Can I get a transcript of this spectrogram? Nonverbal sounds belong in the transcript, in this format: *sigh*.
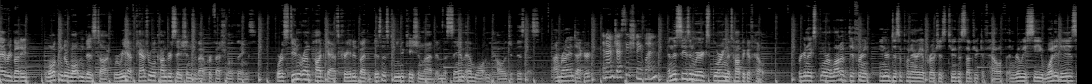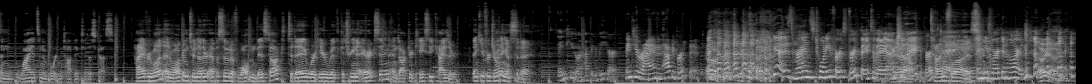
Hi, everybody. Welcome to Walton Biz Talk, where we have casual conversations about professional things. We're a student run podcast created by the Business Communication Lab in the Sam M. Walton College of Business. I'm Ryan Decker, And I'm Jesse Schneidlin. and this season we're exploring the topic of health. We're going to explore a lot of different interdisciplinary approaches to the subject of health and really see what it is and why it's an important topic to discuss. Hi, everyone, and welcome to another episode of Walton Biz Talk. Today we're here with Katrina Erickson and Dr. Casey Kaiser. Thank you for joining us today. Thank you. I'm happy to be here. Thank you, Ryan, and happy birthday. Oh, thank you. *laughs* yeah, it is Ryan's 21st birthday today, actually. Happy birthday. Time flies. And he's working hard. *laughs* oh, yeah.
